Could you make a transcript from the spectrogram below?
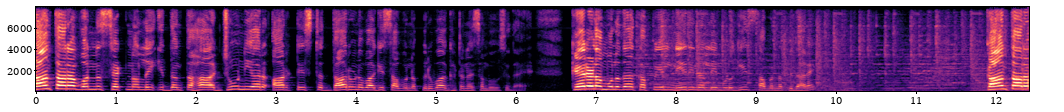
ಕಾಂತಾರ ಒನ್ ಸೆಟ್ನಲ್ಲಿ ಇದ್ದಂತಹ ಜೂನಿಯರ್ ಆರ್ಟಿಸ್ಟ್ ದಾರುಣವಾಗಿ ಸಾವನ್ನಪ್ಪಿರುವ ಘಟನೆ ಸಂಭವಿಸಿದೆ. ಕೇರಳ ಮೂಲದ ಕಪಿಲ್ ನೀರಿನಲ್ಲಿ ಮುಳುಗಿ ಸಾವನ್ನಪ್ಪಿದ್ದಾರೆ. ಕಾಂತಾರ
